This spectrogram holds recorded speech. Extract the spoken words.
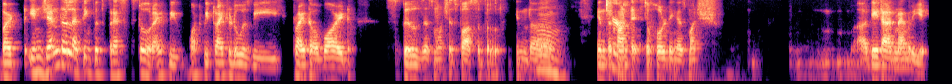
But in general, I think with Presto, right, we what we try to do is we try to avoid spills as much as possible in the Hmm, in the sure. context of holding as much uh, data and memory.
